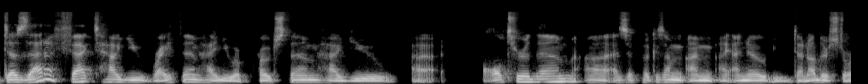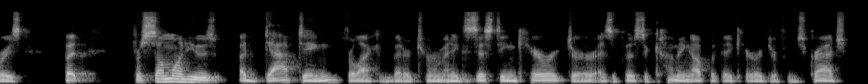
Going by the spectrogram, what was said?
Does that affect how you write them, how you approach them, how you uh, alter them uh, as a because I'm I'm I, I know you've done other stories, but for someone who's adapting, for lack of a better term, an existing character as opposed to coming up with a character from scratch,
